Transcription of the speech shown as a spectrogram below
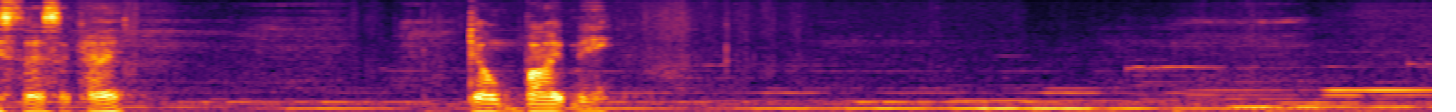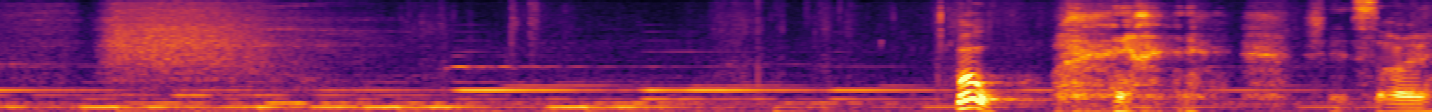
Replace this, okay? Don't bite me. Whoa! Shit, sorry.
